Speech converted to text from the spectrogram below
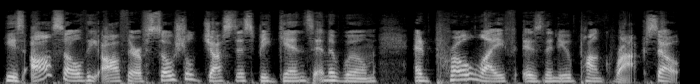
He's also the author of Social Justice Begins in the Womb and Pro Life is the New Punk Rock. So,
